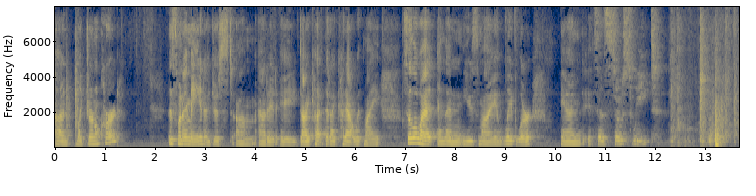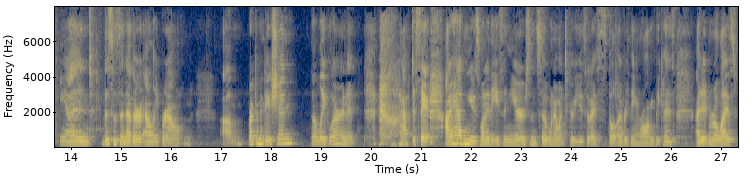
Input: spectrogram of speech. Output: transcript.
uh, like journal card. This one I made, I just um, added a die cut that I cut out with my silhouette and then used my labeler. And it says, so sweet. And this is another Allie Brown um, recommendation, the labeler, and it, I have to say, I hadn't used one of these in years, and so when I went to go use it, I spelled everything wrong because I didn't realize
